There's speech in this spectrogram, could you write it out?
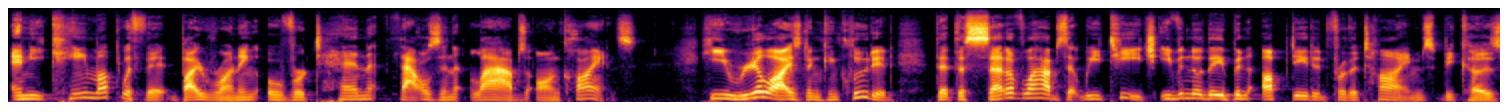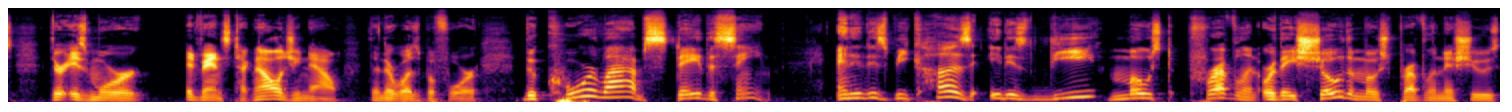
and he came up with it by running over 10,000 labs on clients. He realized and concluded that the set of labs that we teach, even though they've been updated for the times because there is more advanced technology now than there was before, the core labs stay the same. And it is because it is the most prevalent, or they show the most prevalent issues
